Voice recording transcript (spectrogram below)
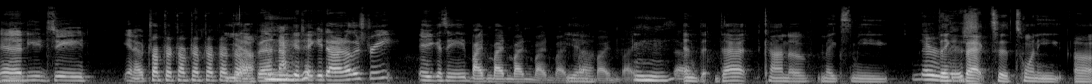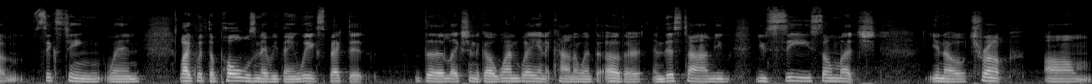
and you'd see, you know, Trump, Trump, Trump, Trump, Trump, Trump, Yeah. Trump, and I could take you down another street and you can see Biden, Biden, Biden, Biden, Biden, Yeah. Biden, Biden, Biden. So- and th- that kind of makes me Nervous. think back to 2016 when, like with the polls and everything, we expected the election to go one way and it kind of went the other. And this time, you you see so much, you know, Trump um,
